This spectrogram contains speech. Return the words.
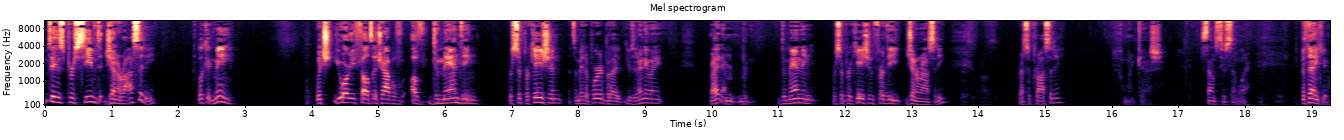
to his perceived generosity, look at me, which you already fell to the trap of, of demanding reciprocation. That's a made up word, but I use it anyway, right? I'm re- demanding reciprocation for the generosity. Reciprocity. Reciprocity? Oh my gosh. Sounds too similar. But thank you.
